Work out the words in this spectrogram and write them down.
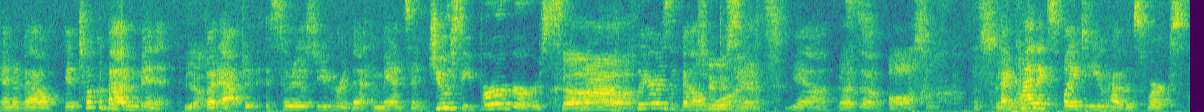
And about, it took about a minute. Yeah. But after, as soon as you heard that, a man said, Juicy burgers. Ah, Clear as a bell. Juicy. Yeah. that's so. awesome. That's I kind of explained to you how this works.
